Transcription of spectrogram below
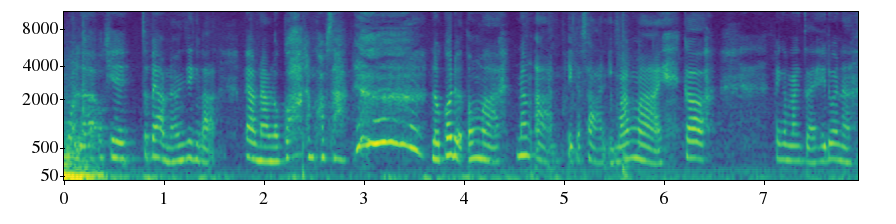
หมดแล้วโอเค จะไปอาบน้ำจริงๆละไปอาบน้ำแล้วก็ทำความสะอาดแล้วก็เดี๋ยวต้องมานั่งอ่านเอกสารอีกมากมาย ก็เป็นกำลังใจให้ด้วยนะ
